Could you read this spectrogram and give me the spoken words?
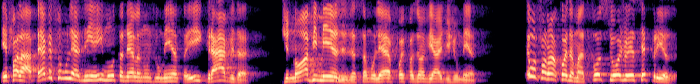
Ele fala: ah, pega sua mulherzinha aí, monta nela num jumento aí, grávida, de nove meses. Essa mulher foi fazer uma viagem de jumento. Eu vou falar uma coisa, Mato: fosse hoje eu ia ser preso.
